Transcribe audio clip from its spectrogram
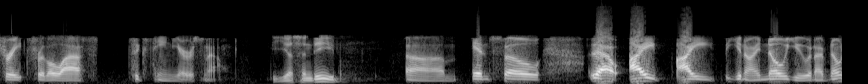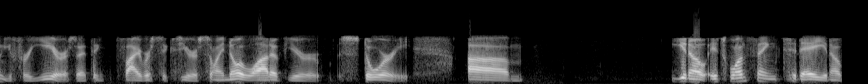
straight for the last 16 years now. Yes, indeed. Um, and so now I I you know I know you and I've known you for years. I think five or six years. So I know a lot of your story um, you know, it's one thing today, you know,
